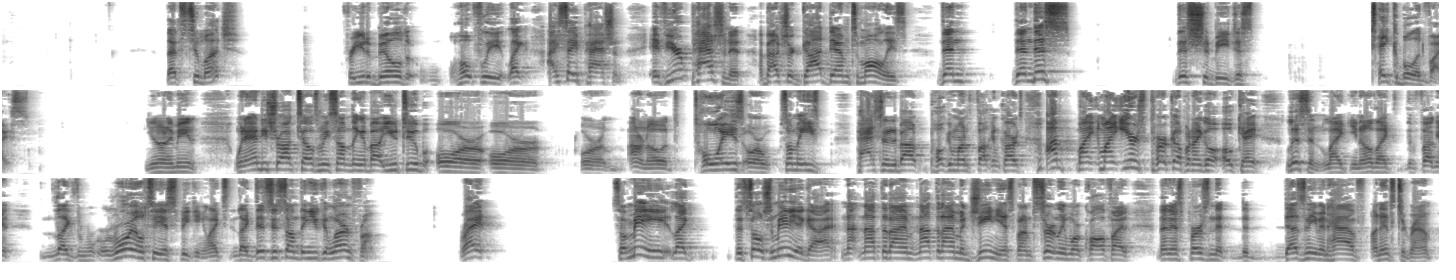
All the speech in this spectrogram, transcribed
That's too much for you to build. Hopefully, like I say, passion. If you're passionate about your goddamn tamales, then then this this should be just takeable advice. You know what I mean? When Andy Schrock tells me something about YouTube or or or I don't know, toys or something he's passionate about, Pokemon fucking cards, I'm my my ears perk up and I go, "Okay, listen, like, you know, like the fucking like the royalty is speaking. Like like this is something you can learn from." Right? So me, like the social media guy, not not that I'm not that I'm a genius, but I'm certainly more qualified than this person that, that doesn't even have an Instagram.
